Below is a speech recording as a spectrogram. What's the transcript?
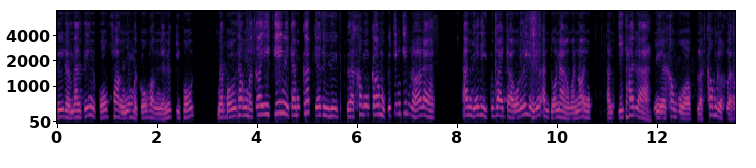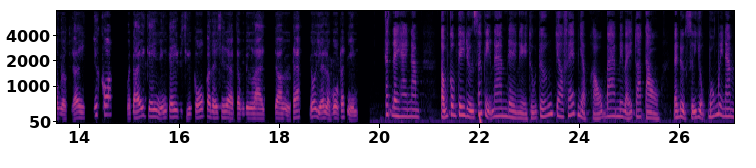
Tuy là mang tiếng là cổ phần nhưng mà cổ phần nhà nước chi phối. Mà Bộ Giao thông mà có ý kiến thì cam kết vậy thì là không có một cái chính kiến rõ ràng anh vậy thì cái vai trò quản lý nhà nước anh chỗ nào mà nói anh chỉ thấy là như không phù hợp là không được là không được để dứt khoát mà đẩy cái những cái sự cố có thể xảy ra trong tương lai cho người khác đối vậy là vô trách nhiệm cách đây 2 năm Tổng công ty Đường sắt Việt Nam đề nghị Thủ tướng cho phép nhập khẩu 37 toa tàu đã được sử dụng 40 năm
